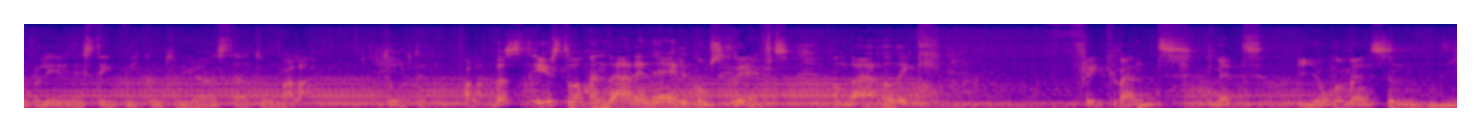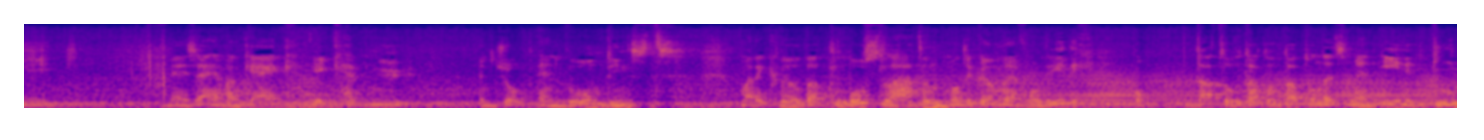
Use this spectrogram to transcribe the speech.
overlevingsinstinct niet continu aanstaat om Voilà. door te doen. Voilà, dat is het eerste wat men daarin eigenlijk omschrijft. Vandaar dat ik frequent met jonge mensen die mij zeggen van kijk, ik heb nu een job en loondienst, maar ik wil dat loslaten, want ik wil mij volledig op dat of dat of dat, want dat is mijn enig doel,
